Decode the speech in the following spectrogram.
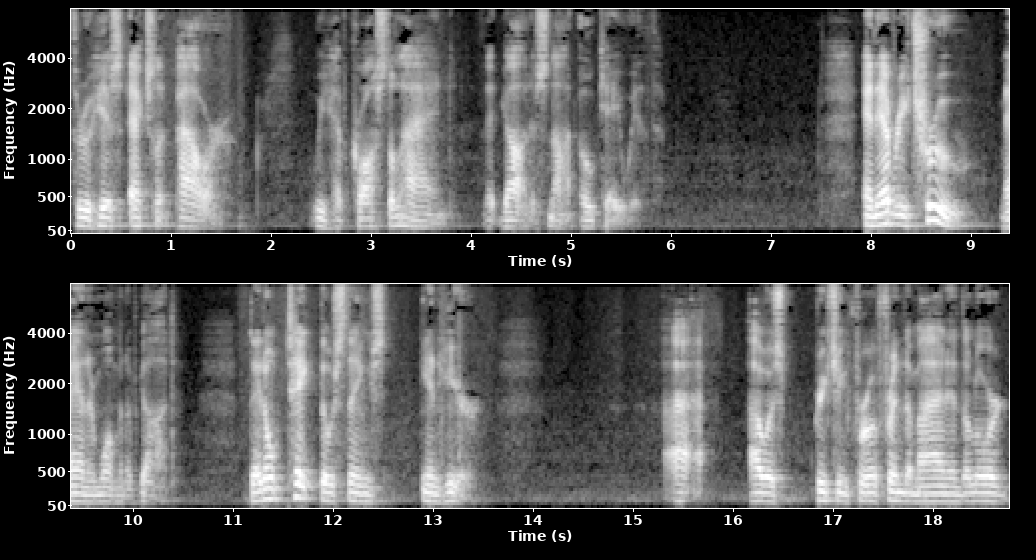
through his excellent power, we have crossed a line that God is not okay with. And every true man and woman of God, they don't take those things in here. I, I was preaching for a friend of mine, and the Lord,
